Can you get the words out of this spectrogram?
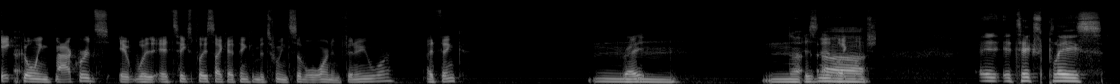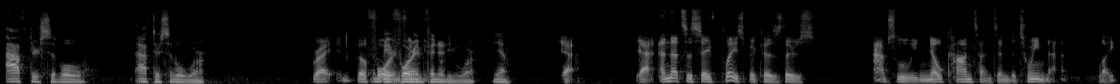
it going backwards, it would it takes place like I think in between Civil War and Infinity War. I think. Mm, right. No, Isn't it uh, like? It, it takes place after Civil, after Civil War. Right before before Infinity, Infinity War. Yeah. Yeah. Yeah, and that's a safe place because there's absolutely no content in between that. Like,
